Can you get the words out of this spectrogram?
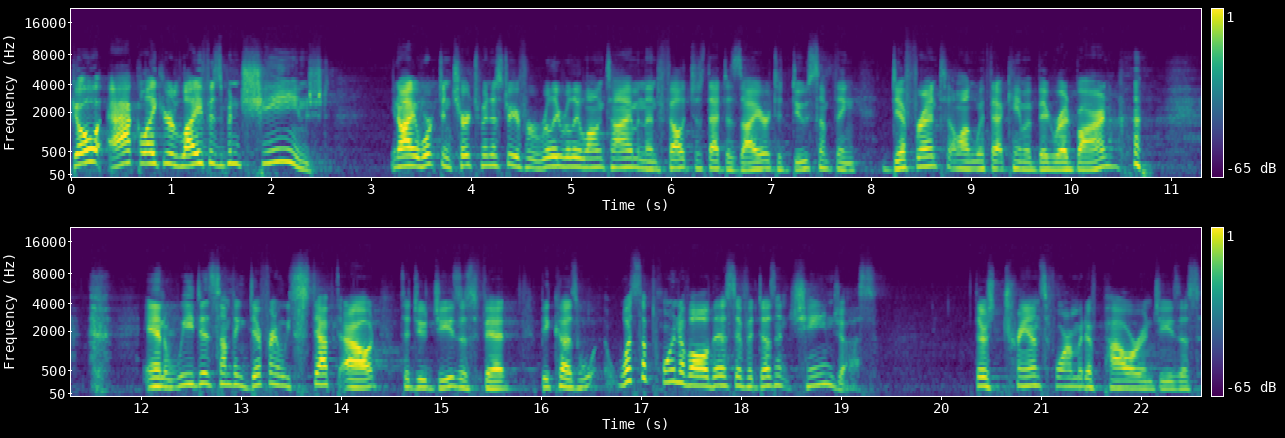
Go act like your life has been changed. You know, I worked in church ministry for a really, really long time and then felt just that desire to do something different. Along with that came a big red barn. and we did something different. We stepped out to do Jesus Fit because w- what's the point of all this if it doesn't change us? There's transformative power in Jesus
